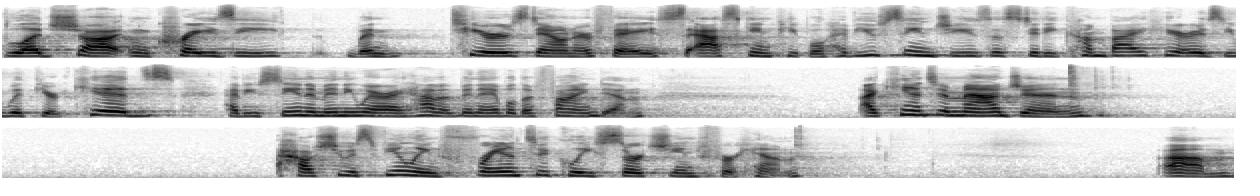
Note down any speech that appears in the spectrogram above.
bloodshot and crazy, when tears down her face, asking people, Have you seen Jesus? Did he come by here? Is he with your kids? Have you seen him anywhere? I haven't been able to find him. I can't imagine how she was feeling frantically searching for him. Um,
